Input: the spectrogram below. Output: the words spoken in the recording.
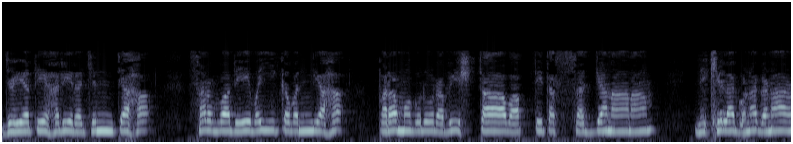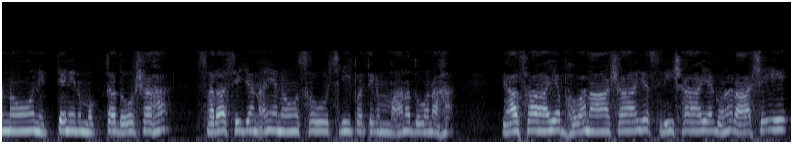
जयति हरिरचिन्त्यः सर्वदेवैकवन्द्यः परमगुरुरभीष्टावाप्तितः सज्जनानाम् निखिलगुणगणार्णो नित्यनिर्मुक्तदोषः सरसिजनयनोऽसौ श्रीपतिर्मानदोनः। व्यासाय भवनाशाय श्रीशाय गुणराशये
